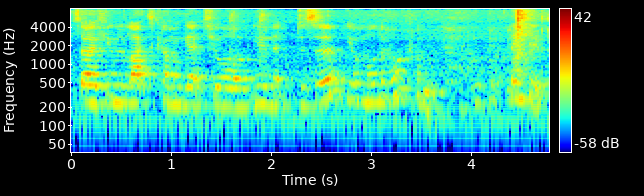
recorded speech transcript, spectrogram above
So if you would like to come and get your unit dessert, you're more than welcome. Thank you.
